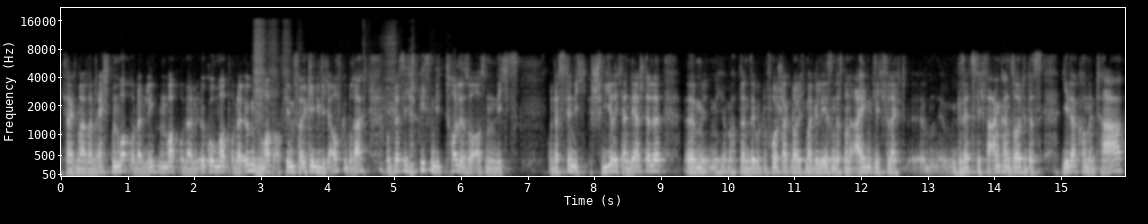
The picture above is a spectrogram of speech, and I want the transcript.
ich sage jetzt mal einfach einen rechten Mob oder einen linken Mob oder einen Ökomob oder irgendeinen Mob auf jeden Fall gegen dich aufgebracht und plötzlich sprießen die Tolle so aus dem Nichts. Und das finde ich schwierig an der Stelle. Ähm, ich habe da einen sehr guten Vorschlag neulich mal gelesen, dass man eigentlich vielleicht ähm, gesetzlich verankern sollte, dass jeder Kommentar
